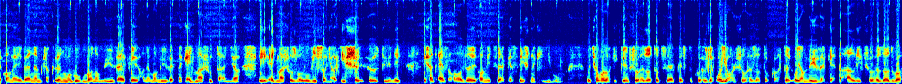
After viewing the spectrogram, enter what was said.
amelyben nem csak önmagukban a művek, hanem a műveknek egymás utánja, egymáshoz való viszonya is föltűnik, és hát ez az, amit szerkesztésnek hívunk hogyha valaki könyvsorhazatot szerkeszt, akkor ugye olyan sorhazatokat, olyan műveket állít sorhazatba,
